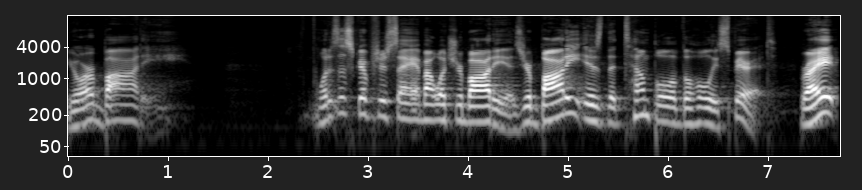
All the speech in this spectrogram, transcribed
Your body. What does the scripture say about what your body is? Your body is the temple of the Holy Spirit, right?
